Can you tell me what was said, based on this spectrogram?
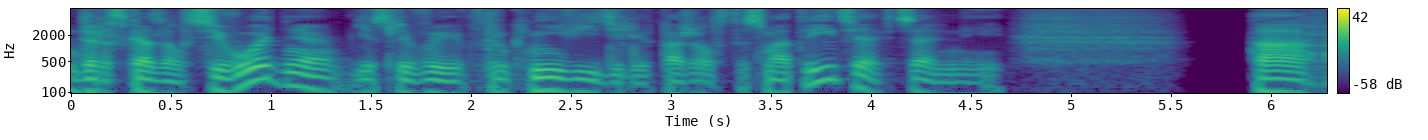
да рассказал сегодня. Если вы вдруг не видели, пожалуйста, смотрите официальный а,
